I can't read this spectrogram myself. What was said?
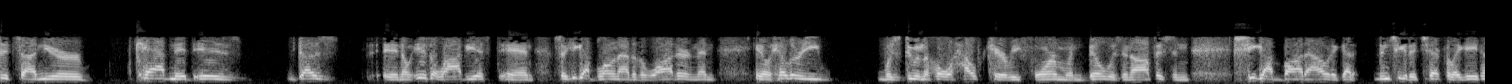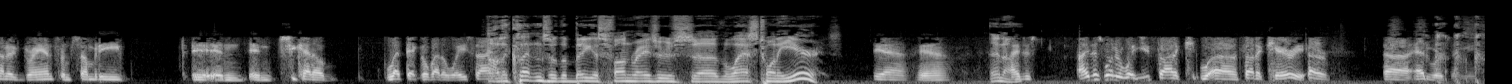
sits on your cabinet is does you know is a lobbyist, and so he got blown out of the water, and then you know Hillary was doing the whole health care reform when Bill was in office, and she got bought out. It got didn't she get a check for like eight hundred grand from somebody, and and she kind of let that go by the wayside. Oh, the Clintons are the biggest fundraisers uh, the last 20 years. yeah, yeah. You know. I just I just wonder what you thought of uh, thought of Kerry or uh, Edwards. I mean.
